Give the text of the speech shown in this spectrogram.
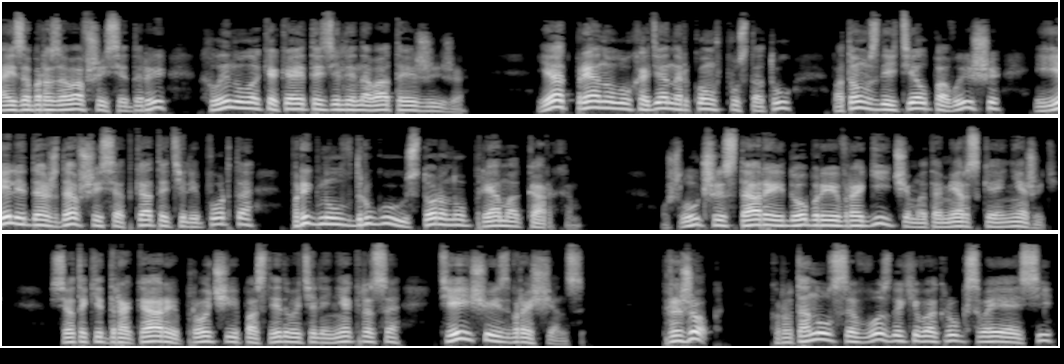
а из образовавшейся дыры хлынула какая-то зеленоватая жижа. Я отпрянул, уходя нырком в пустоту, потом взлетел повыше и, еле дождавшись отката телепорта, прыгнул в другую сторону прямо к архам. Уж лучше старые добрые враги, чем эта мерзкая нежить. Все-таки дракары и прочие последователи Некроса — те еще извращенцы. Прыжок! Крутанулся в воздухе вокруг своей оси,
